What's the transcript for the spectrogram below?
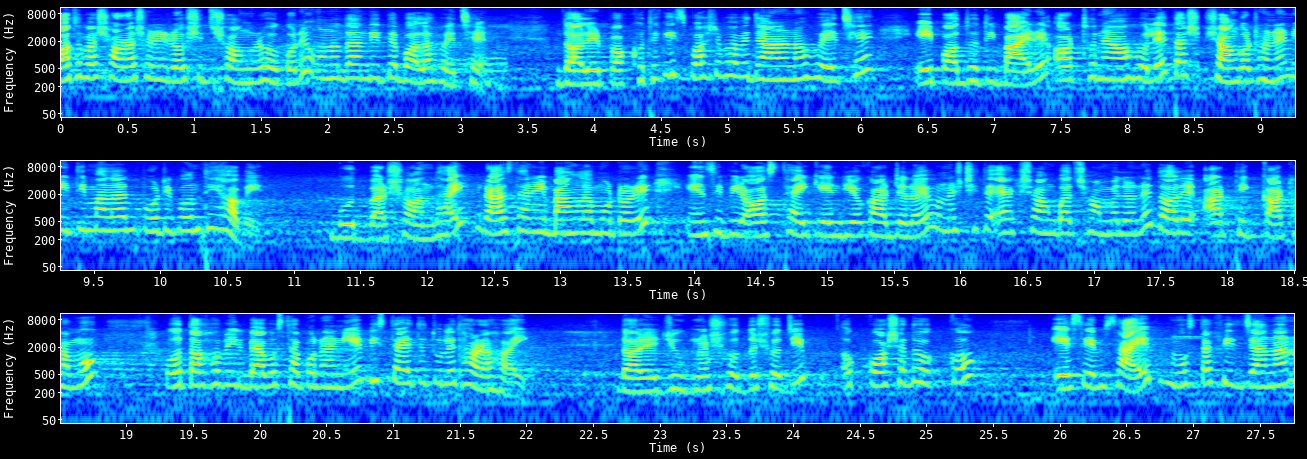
অথবা সরাসরি রসিদ সংগ্রহ করে অনুদান দিতে বলা হয়েছে। দলের পক্ষ থেকে স্পষ্টভাবে জানানো হয়েছে, এই পদ্ধতি বাইরে অর্থ নেওয়া হলে তা সংগঠনের নীতিমালার প্রতিপন্থী হবে। বুধবার সন্ধ্যায় রাজধানীর বাংলা মোটরে এনসিপির অস্থায়ী কেন্দ্রীয় কার্যালয়ে অনুষ্ঠিত এক সংবাদ সম্মেলনে দলের আর্থিক কাঠামো ও তহবিল ব্যবস্থাপনা নিয়ে বিস্তারিত তুলে ধরা হয়। দলের যুগ্ম সদ্য সচিব ও কোষাধ্যক্ষ এস এম সাহেব মোস্তাফিজ জানান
